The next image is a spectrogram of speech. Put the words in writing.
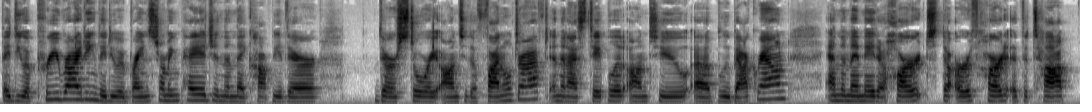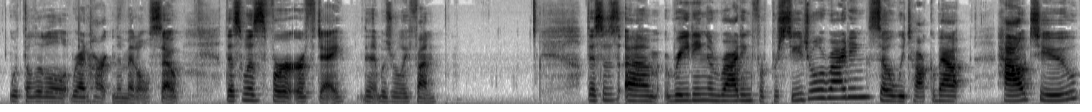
they do a pre writing, they do a brainstorming page, and then they copy their their story onto the final draft and then I staple it onto a blue background and then they made a heart, the earth heart at the top with the little red heart in the middle. So this was for Earth Day. It was really fun. This is um, reading and writing for procedural writing. So we talk about how to,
